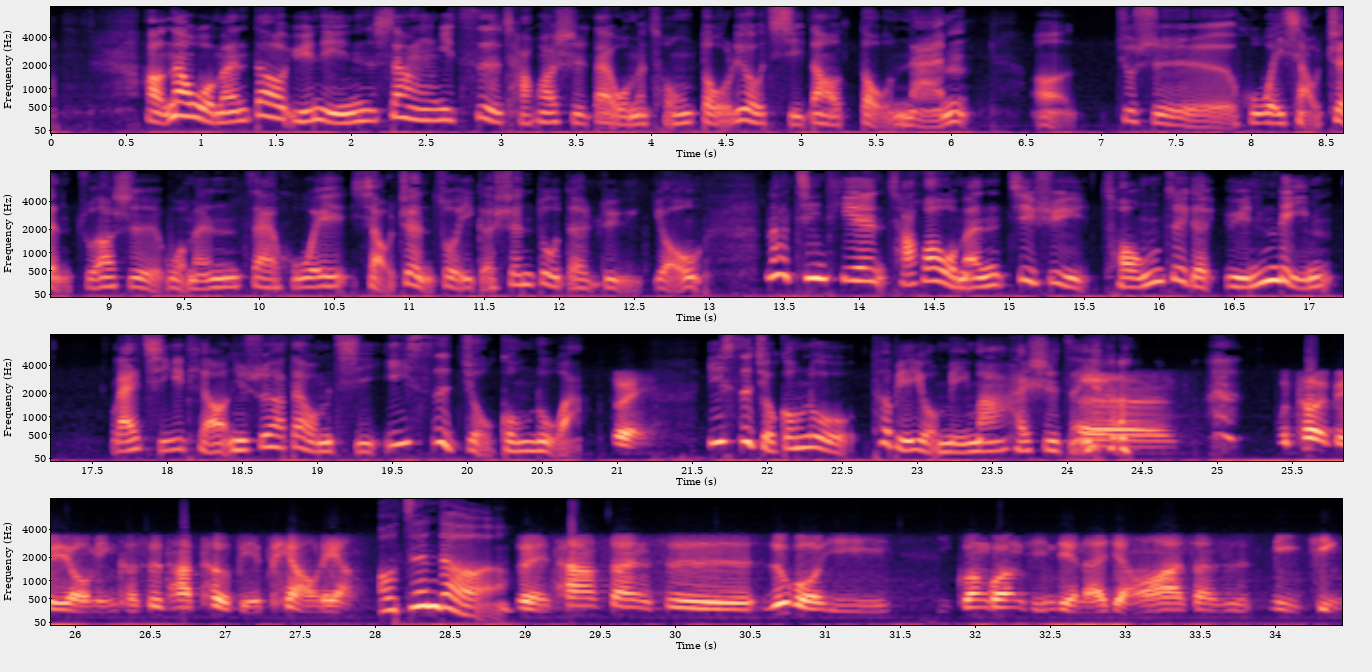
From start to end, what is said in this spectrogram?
好，那我们到云林，上一次茶花时代，我们从斗六骑到斗南，呃，就是湖尾小镇，主要是我们在湖尾小镇做一个深度的旅游。那今天茶花，我们继续从这个云林来骑一条，你说要带我们骑一四九公路啊？对。一四九公路特别有名吗？还是怎样？呃，不特别有名，可是它特别漂亮哦，真的。对，它算是如果以以观光景点来讲的话，算是秘境。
